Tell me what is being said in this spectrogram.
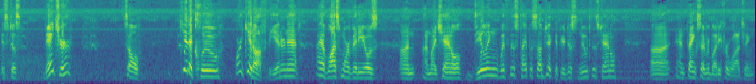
It's just nature. So get a clue or get off the internet. I have lots more videos on, on my channel dealing with this type of subject if you're just new to this channel. Uh, and thanks everybody for watching.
